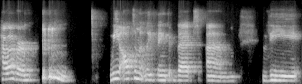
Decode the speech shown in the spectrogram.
However, we ultimately think that um, the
